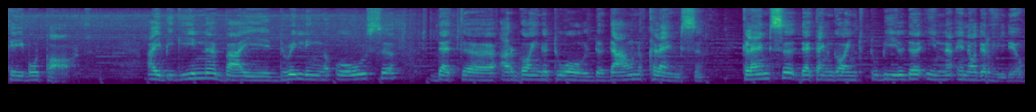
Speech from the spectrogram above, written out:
table part. I begin by drilling holes that uh, are going to hold down clamps clamps that I'm going to build in another video.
